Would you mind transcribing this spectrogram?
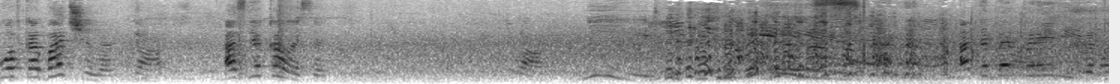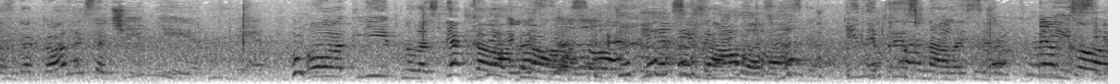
Вовка бачила? Так. А злякалася? Так. Ні. тепер перевіримо, злякалася чи ні. О, кліпнула, злякалася. І не призналася. І не призналася. Лісі.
